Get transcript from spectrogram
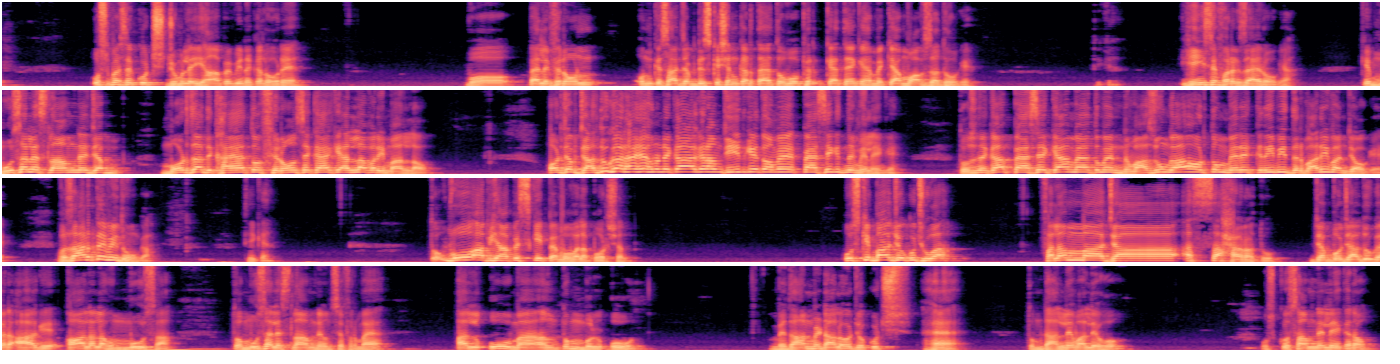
اس میں سے کچھ جملے یہاں پہ بھی نقل ہو رہے ہیں۔ وہ پہلے فرون ان کے ساتھ جب ڈسکشن کرتا ہے تو وہ پھر کہتے ہیں کہ ہمیں کیا معاوضہ دو گے۔ ٹھیک ہے۔ یہیں سے فرق ظاہر ہو گیا کہ موسی علیہ السلام نے جب معاوضہ دکھایا تو فرون سے کہا کہ اللہ پر ایمان لاؤ۔ اور جب جادوگر آئے ہیں، انہوں نے کہا اگر ہم جیت گئے تو ہمیں پیسے کتنے ملیں گے؟ تو اس نے کہا، پیسے کیا میں تمہیں نوازوں گا اور تم میرے قریبی درباری بن جاؤ گے، وزارتیں بھی دوں گا. ٹھیک ہے؟ تو وہ اب یہاں پہ اسکپ ہے وہ والا پورشن اس کے بعد جو کچھ ہوا فلم جا اسحرتو جب وہ جادوگر آ گئے، قال الحم موسا تو موسا علیہ السلام نے ان سے فرمایا، القو ما انتم ملقون. میدان میں ڈالو جو کچھ ہے، تم ڈالنے والے ہو اس کو سامنے لے کر آؤ۔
